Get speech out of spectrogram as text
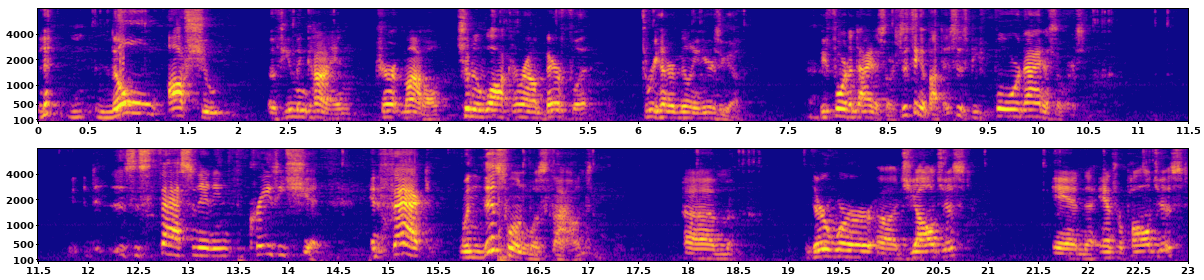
no offshoot of humankind, current model, should have been walking around barefoot 300 million years ago, before the dinosaurs. Just think about this: this is before dinosaurs. This is fascinating, crazy shit. In fact, when this one was found, um, there were uh, geologists and anthropologists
